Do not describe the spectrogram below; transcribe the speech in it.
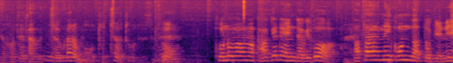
やがてたぐっちゃうからもう取っちゃうってことですそう。ねこのままかけりゃいいんだけどはい畳み込んだ時に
